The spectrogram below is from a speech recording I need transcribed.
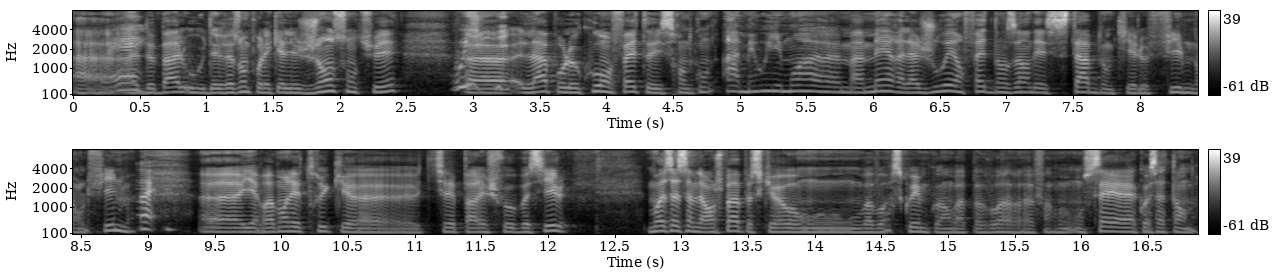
à, Ouais. à deux balles ou des raisons pour lesquelles les gens sont tués. Oui. Euh, là, pour le coup, en fait, ils se rendent compte Ah, mais oui, moi, euh, ma mère, elle a joué en fait dans un des stabs, donc qui est le film dans le film. Ouais. Euh, Il y a vraiment des trucs tirés par les cheveux au possible. Moi, ça, ça me dérange pas parce qu'on on va voir Scream, quoi. On va pas voir. Enfin, on sait à quoi s'attendre.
